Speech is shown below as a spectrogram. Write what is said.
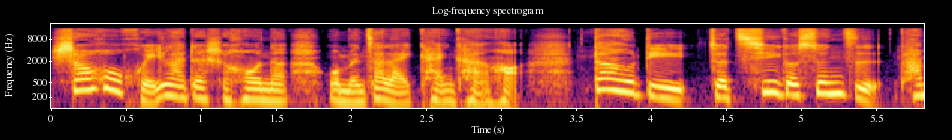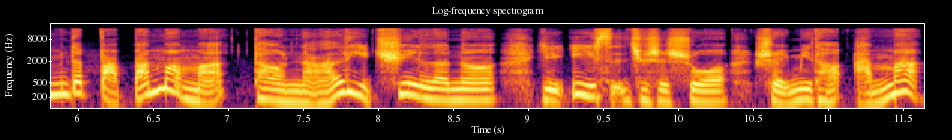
稍后回来的时候呢，我们再来看看哈，到底这七个孙子他们的爸爸妈妈到哪里去了呢？也意思就是说，水蜜桃阿妈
